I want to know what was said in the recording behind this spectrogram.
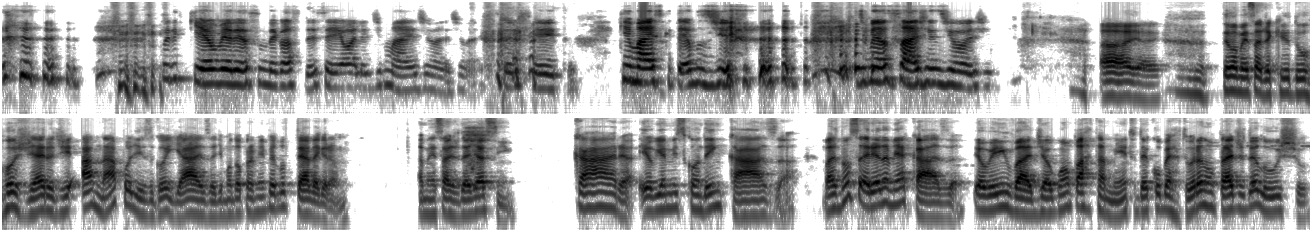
Porque eu mereço um negócio desse aí, olha, demais, demais, demais. Perfeito. que mais que temos de, de mensagens de hoje? Ai, ai. Tem uma mensagem aqui do Rogério de Anápolis, Goiás. Ele mandou para mim pelo Telegram. A mensagem dele é assim: Cara, eu ia me esconder em casa, mas não seria na minha casa. Eu ia invadir algum apartamento de cobertura num prédio de luxo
